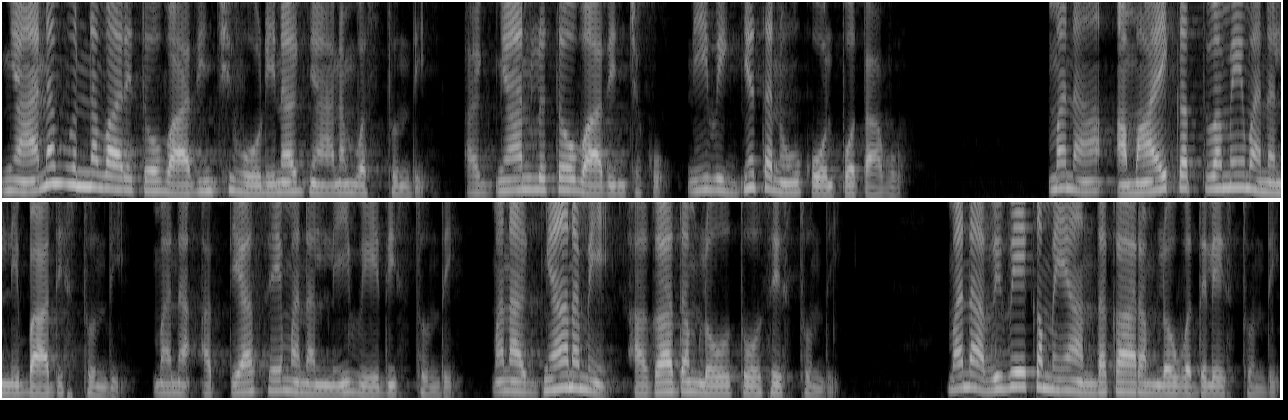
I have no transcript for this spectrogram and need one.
జ్ఞానం ఉన్నవారితో వాదించి ఓడినా జ్ఞానం వస్తుంది. అజ్ఞానులతో వాదించకు నీ విజ్ఞతను కోల్పోతావు. మన అమాయకత్వమే మనల్ని బాధిస్తుంది మన అత్యాసే మనల్ని వేధిస్తుంది. మన అజ్ఞానమే అగాధంలో తోసేస్తుంది. మన అవివేకమే అంధకారంలో వదిలేస్తుంది.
